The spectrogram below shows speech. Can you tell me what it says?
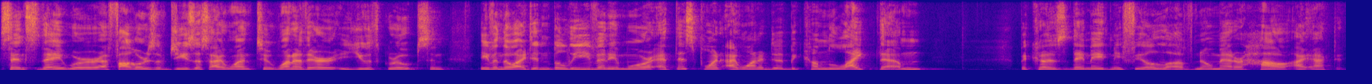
Since they were followers of Jesus, I went to one of their youth groups. And even though I didn't believe anymore, at this point, I wanted to become like them because they made me feel loved no matter how I acted.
